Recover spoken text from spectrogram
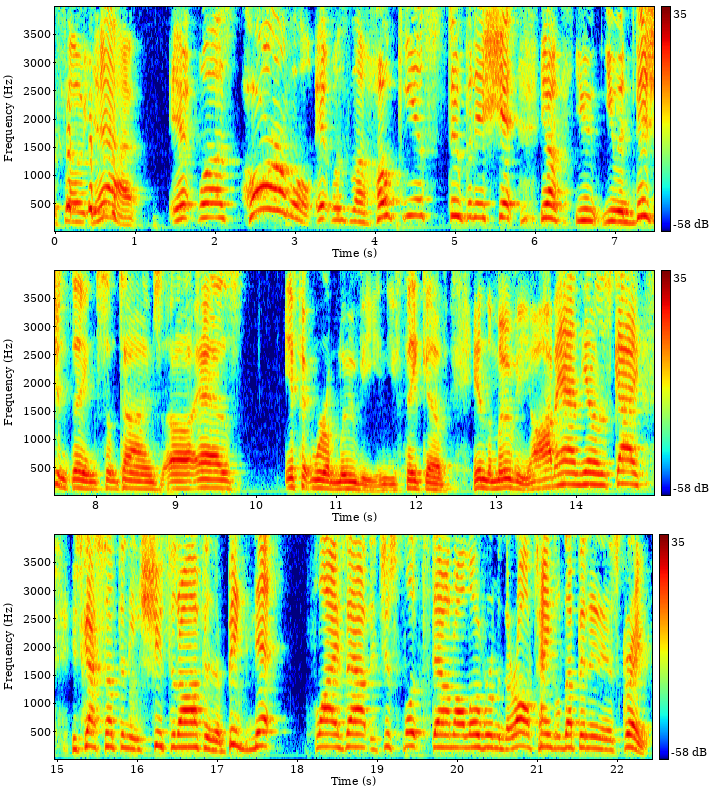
So, yeah, it was horrible. It was the hokiest, stupidest shit. You know, you, you envision things sometimes uh, as if it were a movie and you think of in the movie, oh man, you know, this guy, he's got something, he shoots it off and a big net flies out, it just floats down all over him and they're all tangled up in it and it's great.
